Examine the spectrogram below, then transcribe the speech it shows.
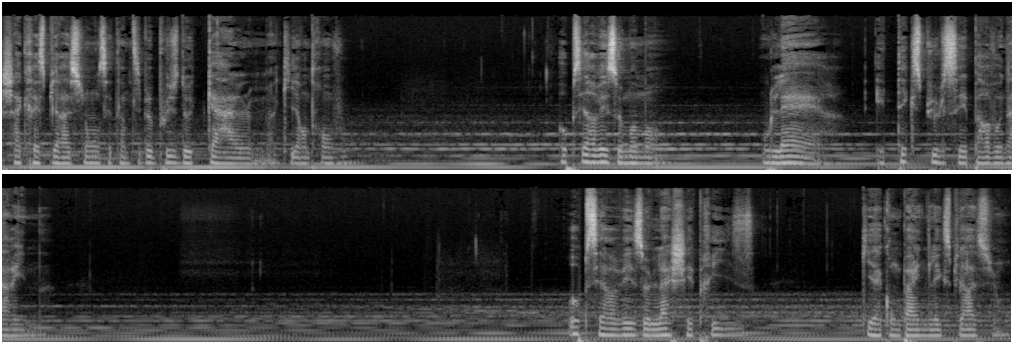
Chaque respiration, c'est un petit peu plus de calme qui entre en vous. Observez ce moment où l'air est expulsé par vos narines. Observez ce lâcher-prise qui accompagne l'expiration.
